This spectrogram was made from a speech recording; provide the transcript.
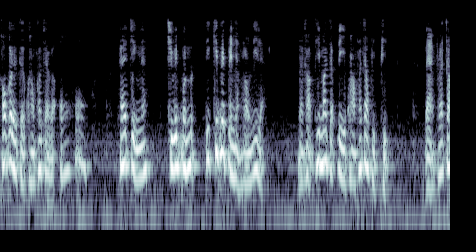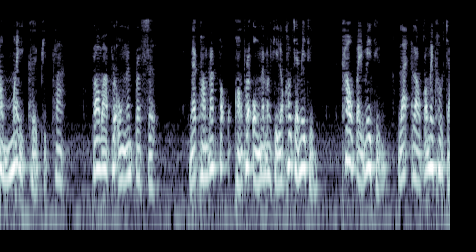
เขาก็เลยเกิดความเข้าใจว่าโอ้แท้จริงนะชีวิตมนุษย์ที่คิดไม่เป็นอย่างเรานี่แหละนะครับ ที่มักจะตีความพระเจ้าผิดผิดแต่พระเจ้าไม่เคยผิดพลาด เพราะว่าพระองค์นั้นประเสริฐ และความรักของพระองค์นั้นบางทีเราเข้าใจไม่ถึง เข้าไปไม่ถึงและเราก็ไม่เข้าใจ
